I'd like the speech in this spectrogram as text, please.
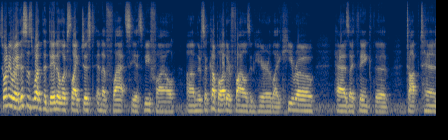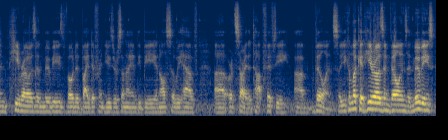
So anyway, this is what the data looks like just in a flat CSV file. Um, there's a couple other files in here, like Hero has, I think, the top 10 heroes in movies voted by different users on IMDb, and also we have, uh, or sorry, the top 50 um, villains. So you can look at heroes and villains in movies.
